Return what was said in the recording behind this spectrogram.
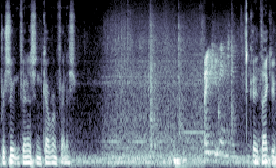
pursuit and finish, and cover and finish. Thank you. Thank you. Okay, thank you.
